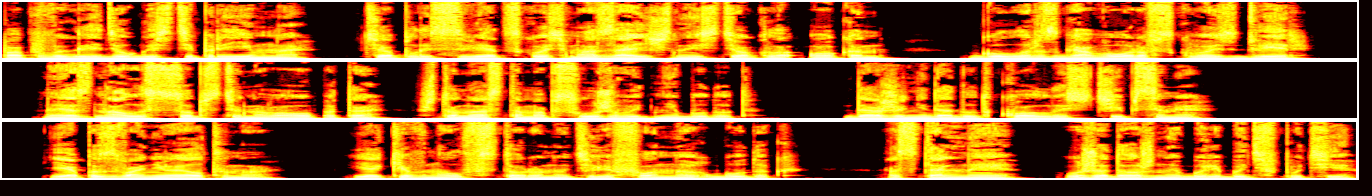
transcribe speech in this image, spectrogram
Пап выглядел гостеприимно, теплый свет сквозь мозаичные стекла окон, гул разговоров сквозь дверь, но я знал из собственного опыта, что нас там обслуживать не будут. Даже не дадут колы с чипсами. Я позвоню Элтону. Я кивнул в сторону телефонных будок. Остальные уже должны были быть в пути.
